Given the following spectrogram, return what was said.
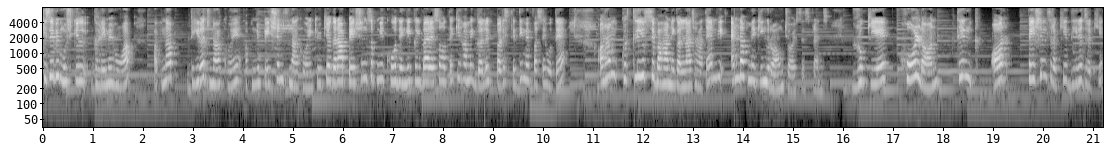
किसी भी मुश्किल घड़ी में हो आप, अपना धीरज ना खोएँ, अपने पेशेंस ना खोएँ, क्योंकि अगर आप पेशेंस अपनी खो देंगे, कई बार ऐसा होता है कि हम एक गलत परिस्थिति में फंसे होते हैं और हम क्विकली उससे बाहर निकलना चाहते हैं and we end up making wrong choices friends रुकिए होल्ड ऑन थिंक और पेशेंस रखिए, धीरज रखिए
